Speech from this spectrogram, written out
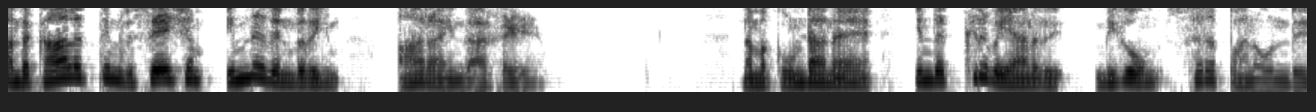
அந்த காலத்தின் விசேஷம் இன்னதென்பதையும் ஆராய்ந்தார்கள். நமக்கு உண்டான இந்த கிருபையானது மிகவும் சிறப்பான ஒன்று.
